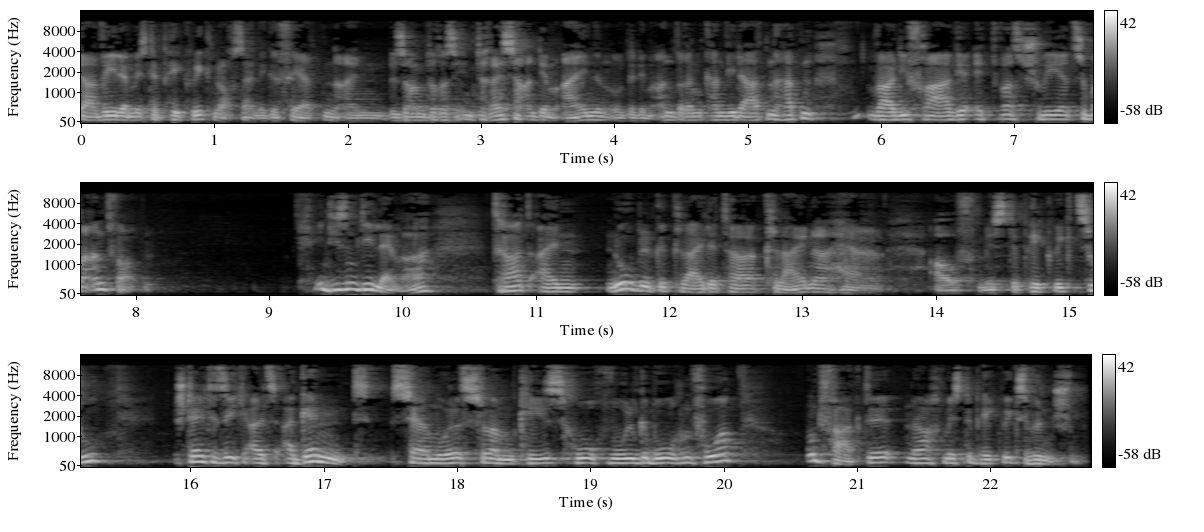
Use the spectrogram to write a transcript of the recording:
Da weder Mr. Pickwick noch seine Gefährten ein besonderes Interesse an dem einen oder dem anderen Kandidaten hatten, war die Frage etwas schwer zu beantworten. In diesem Dilemma trat ein nobel gekleideter kleiner Herr auf Mr. Pickwick zu, stellte sich als Agent Samuel Slumkeys hochwohlgeboren vor und fragte nach Mr. Pickwicks Wünschen.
